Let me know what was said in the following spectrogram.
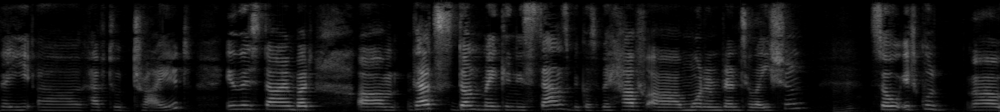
they uh, have to dry it in this time. But um, that's don't make any sense because we have uh, modern ventilation, Mhm. so it could uh,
